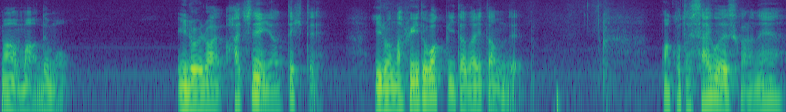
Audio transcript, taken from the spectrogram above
まあまあでもいろいろ8年やってきていろんなフィードバックいただいたんで、まあ、今年最後ですからね。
